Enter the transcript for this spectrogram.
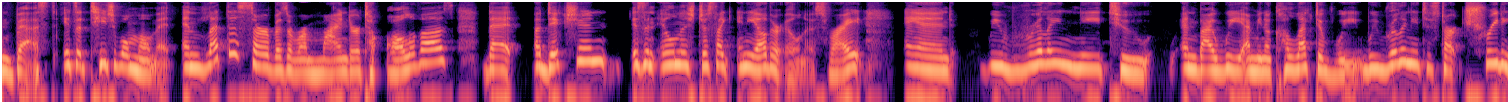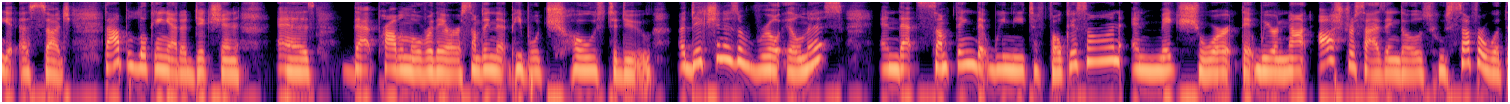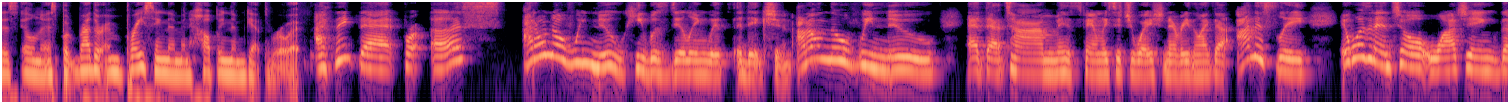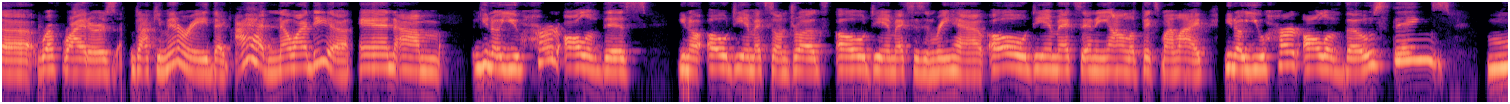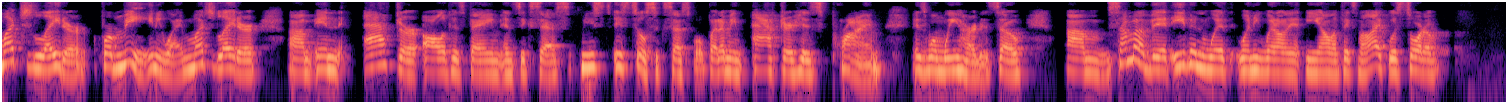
best. It's a teachable moment. And let this serve as a reminder to all of us that addiction is an illness just like any other illness, right? And we really need to and by we, I mean a collective we, we really need to start treating it as such. Stop looking at addiction as that problem over there or something that people chose to do. Addiction is a real illness. And that's something that we need to focus on and make sure that we are not ostracizing those who suffer with this illness, but rather embracing them and helping them get through it. I think that for us, I don't know if we knew he was dealing with addiction. I don't know if we knew at that time his family situation, everything like that. Honestly, it wasn't until watching the Ruff Ryders documentary that I had no idea. And, um, you know, you heard all of this, you know, oh, DMX on drugs. Oh, DMX is in rehab. Oh, DMX and Iyanla fixed my life. You know, you heard all of those things much later, for me anyway, much later, um, in after all of his fame and success. He's, he's, still successful, but I mean, after his prime is when we heard it. So, um, some of it, even with when he went on Iyanla Fix My Life was sort of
